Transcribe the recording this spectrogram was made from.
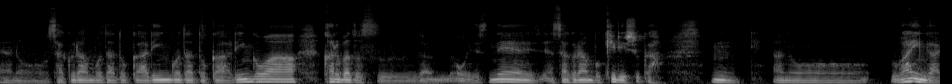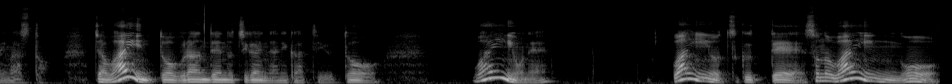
あのさくらんぼだとかりんごだとかりんごはカルバドスが多いですね。さくらんぼキリッシュか、うん、あのワインがありますと。じゃあワインとブランデーの違い何かっていうとワインをねワインを作ってそのワインを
